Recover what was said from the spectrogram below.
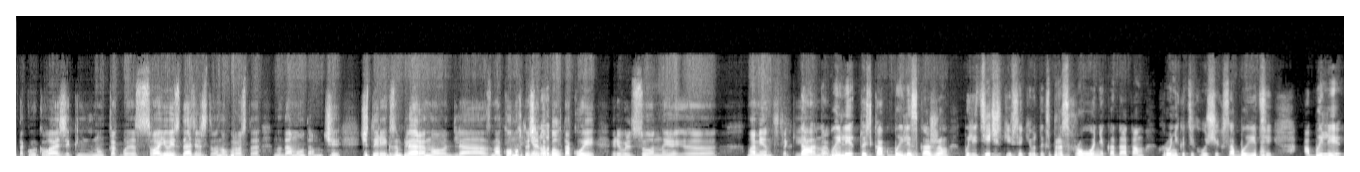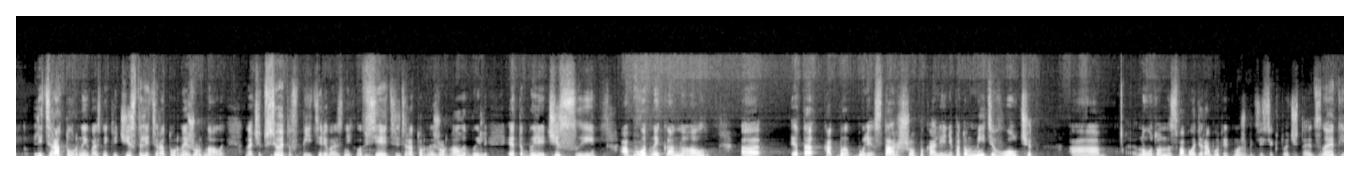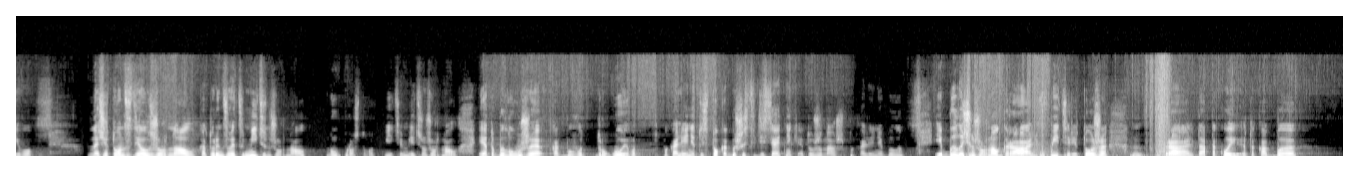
такую квази, ну, как бы свое издательство, ну, просто на дому, там, четыре экземпляра, но для знакомых. То есть Не, ну это вот... был такой революционный э, момент. Такие, да, но были, бы... то есть как, были, скажем, политические всякие, вот экспресс-хроника, да, там, хроника текущих событий, а были литературные возникли, чисто литературные журналы. Значит, все это в Питере возникло. Все эти литературные журналы были. Это были часы, обводный канал. А, это как бы более старшего поколения. Потом Митя Волчек. А, ну, вот он на «Свободе» работает, может быть, если кто читает, знает его. Значит, он сделал журнал, который называется «Митин журнал». Ну, просто вот Митя, Митин журнал. Это было уже как бы вот другое. Вот поколение, то есть то как бы шестидесятники, это уже наше поколение было. И был еще журнал «Грааль» в Питере тоже. «Грааль», да, такой, это как бы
